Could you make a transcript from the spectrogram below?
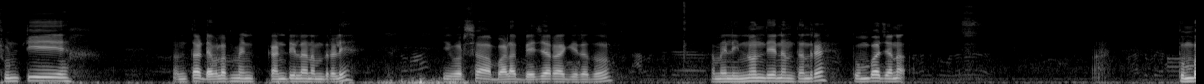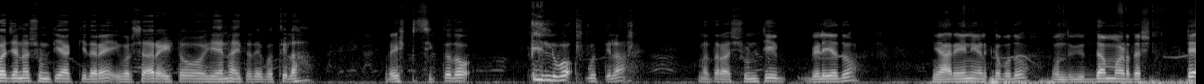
ಶುಂಠಿ ಅಂತ ಡೆವಲಪ್ಮೆಂಟ್ ಕಂಡಿಲ್ಲ ನಮ್ಮದ್ರಲ್ಲಿ ಈ ವರ್ಷ ಭಾಳ ಬೇಜಾರಾಗಿರೋದು. ಆಮೇಲೆ ಇನ್ನೊಂದು ಏನಂತಂದರೆ ತುಂಬ ಜನ ತುಂಬ ಜನ ಶುಂಠಿ ಹಾಕಿದ್ದಾರೆ. ಈ ವರ್ಷ ರೈಟು ಏನಾಯ್ತದೆ ಗೊತ್ತಿಲ್ಲ. ರೈಟ್ ಸಿಗ್ತದೋ ಇಲ್ವೋ ಗೊತ್ತಿಲ್ಲ. ಮಾತ್ರ ಶುಂಠಿ ಬೆಳೆಯೋದು ಯಾರೇನು ಹೇಳ್ಕೋಬೋದು, ಒಂದು ಯುದ್ಧ ಮಾಡಿದಷ್ಟೇ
